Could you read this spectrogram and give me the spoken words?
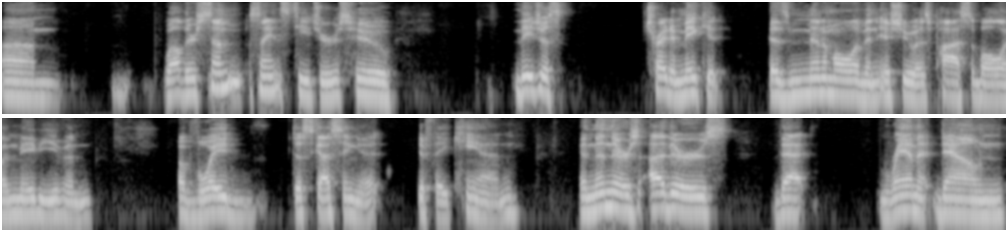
um, well, there's some science teachers who they just try to make it as minimal of an issue as possible and maybe even avoid discussing it if they can. And then there's others that ram it down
